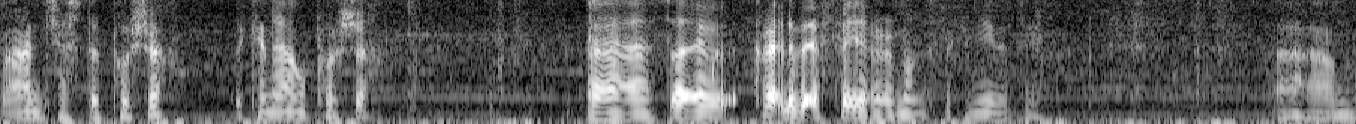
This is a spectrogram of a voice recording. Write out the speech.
Manchester pusher, the canal pusher. Uh, so created a bit of fear amongst the community. Um,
